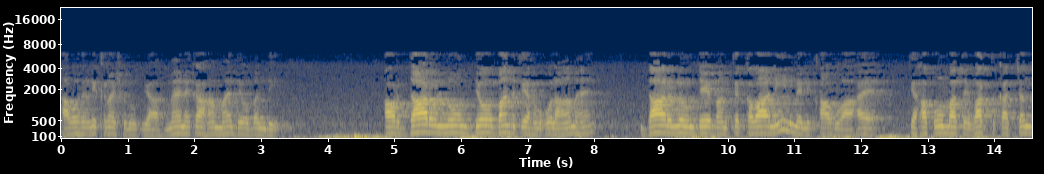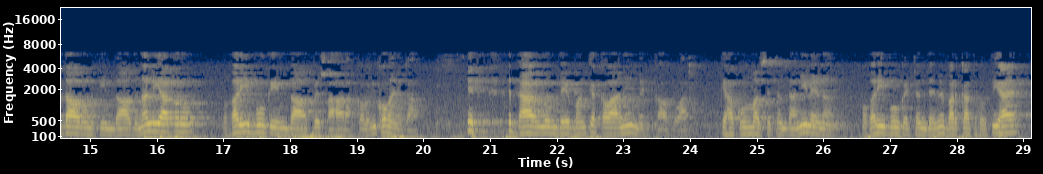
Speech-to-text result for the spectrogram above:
اب اس نے لکھنا شروع کیا۔ میں نے کہا، ہم ہیں دیوبندی۔ اور دار العلوم دیوبند کے ہم غلام ہیں۔ دار العلوم دیوبند کے قوانین میں لکھا ہوا ہے کہ حکومت وقت کا چندہ اور ان کی امداد نہ لیا کرو، غریبوں کی امداد پہ سہارا کرو۔ لکھو میں نے کہا؟ دار العلوم دیوبند کے قوانین میں لکھا ہوا ہے کہ حکومت سے چندہ نہیں لینا، غریبوں کے چندے میں برکت ہوتی ہے۔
